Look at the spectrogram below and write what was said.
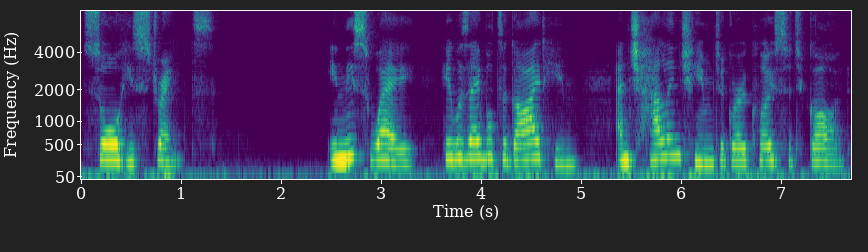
saw his strengths. In this way, he was able to guide him and challenge him to grow closer to God,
